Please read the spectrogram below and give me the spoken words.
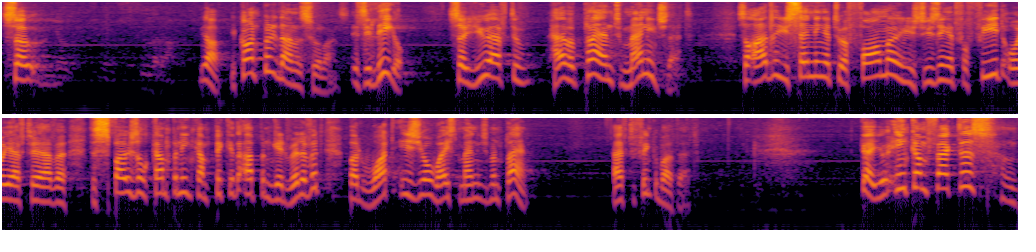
So, yeah, you can't put it down the sewer lines. It's illegal. So you have to have a plan to manage that. So either you're sending it to a farmer who's using it for feed, or you have to have a disposal company come pick it up and get rid of it. But what is your waste management plan? I have to think about that. Okay, your income factors. I'm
